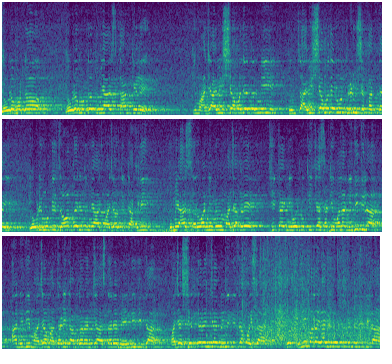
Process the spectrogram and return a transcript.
एवढं मोठं एवढं मोठं तुम्ही आज काम केले की माझ्या आयुष्यामध्ये तर मी तुमचं आयुष्यामध्ये ऋण फेडू शकत नाही. एवढी मोठी जबाबदारी तुम्ही आज माझ्यावरती टाकली. तुम्ही आज सर्वांनी मिळून माझ्याकडे जी काही निवडणुकीच्यासाठी मला निधी दिला हा निधी माझ्या माथाडी कामगारांच्या असणाऱ्या मेहनतीचा माझ्या शेतकऱ्यांच्या मेहनतीचा पैसा. जर तुम्ही मला या निवडणुकीमध्ये दिला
